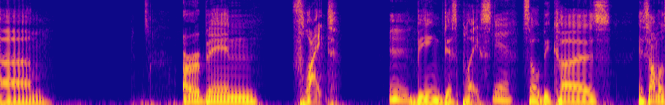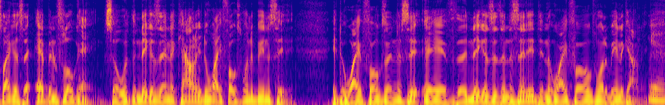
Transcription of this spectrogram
um urban flight being displaced. Yeah. so because it's almost like it's an ebb and flow game. So with the niggas in the county, the white folks want to be in the city. If the white folks are in the city, if the niggas is in the city, then the white folks want to be in the county. Yeah.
